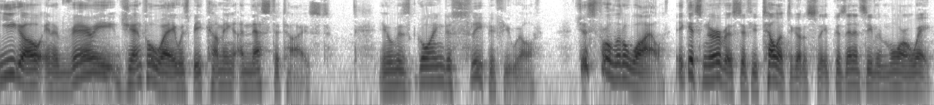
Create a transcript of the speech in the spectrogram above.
ego, in a very gentle way, was becoming anesthetized. It was going to sleep, if you will, just for a little while. It gets nervous if you tell it to go to sleep, because then it's even more awake.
